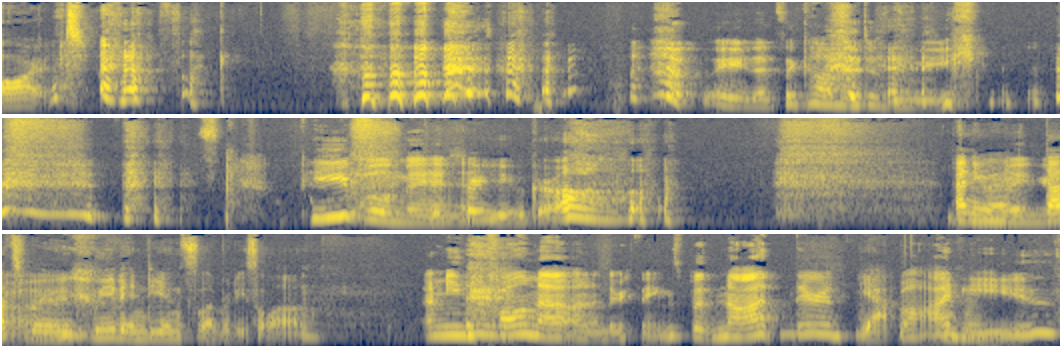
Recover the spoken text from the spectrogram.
aren't. And I was like, wait that's the comment of the week people man good for you, girl. Anyway, my that's rude. Leave Indian celebrities alone. I mean, call them out on other things, but not their Yeah. bodies.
